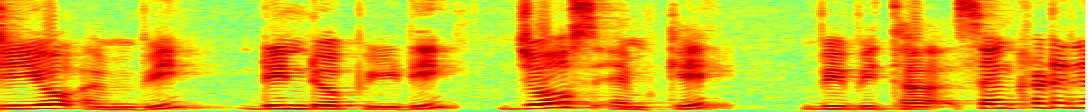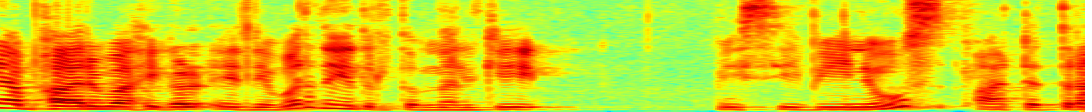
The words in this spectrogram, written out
Jio M V Dindo P D Jose M K വിവിധ സംഘടനാ ഭാരവാഹികൾ എന്നിവർ നേതൃത്വം നൽകി. P C news Attathra.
